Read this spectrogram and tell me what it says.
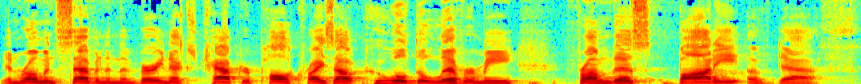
In Romans 7, in the very next chapter, Paul cries out, Who will deliver me from this body of death?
